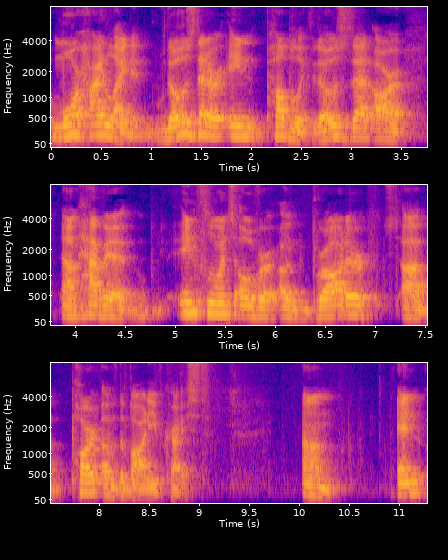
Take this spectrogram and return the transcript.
more highlighted. Those that are in public, those that are um, have an influence over a broader uh, part of the body of Christ. Um, and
